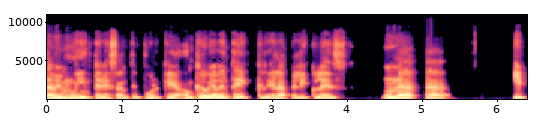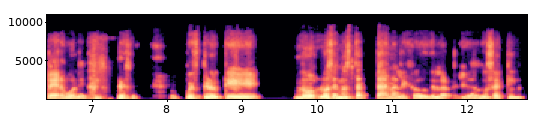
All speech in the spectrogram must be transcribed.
también muy interesante porque, aunque obviamente en la película es una ah, hipérbole, pues creo que no, no sé, no está tan alejado de la realidad. O sea, cl-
